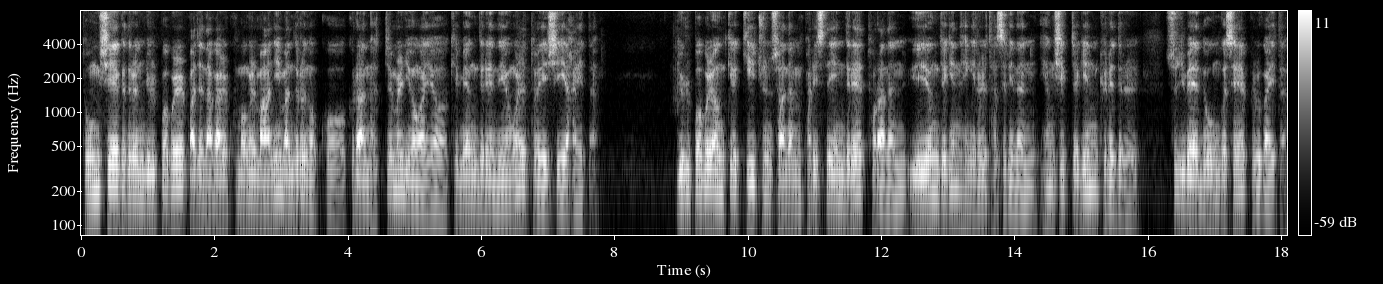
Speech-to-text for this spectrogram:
동시에 그들은 율법을 빠져나갈 구멍을 많이 만들어 놓고 그러한 허점을 이용하여 계명들의 내용을 도외시하였다. 율법을 엄격히 준수하는 바리새인들의 토라는 외형적인 행위를 다스리는 형식적인 규례들을 수집해 놓은 것에 불과했다.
